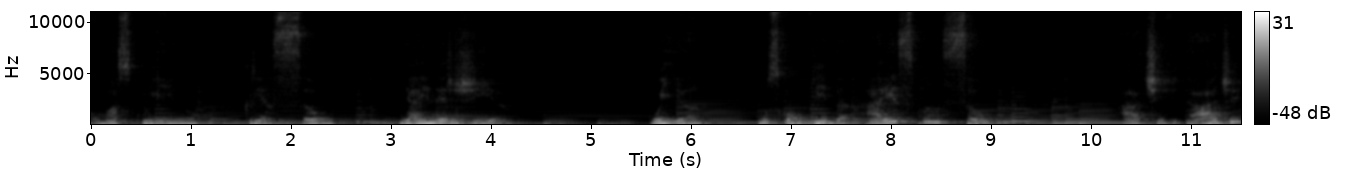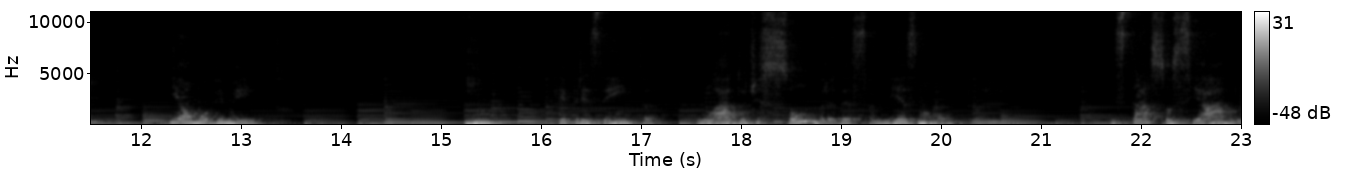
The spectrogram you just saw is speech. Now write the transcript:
ao masculino, criação e a energia. O Yan nos convida à expansão, à atividade e ao movimento. Yin representa o lado de sombra dessa mesma montanha está associado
